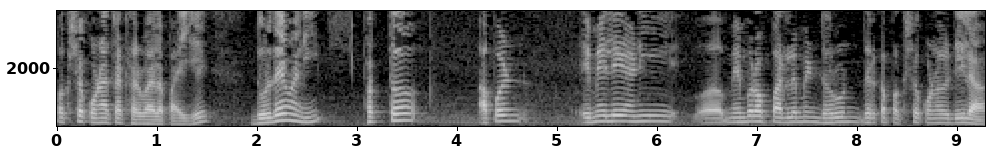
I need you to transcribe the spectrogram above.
पक्ष कोणाचा ठरवायला पाहिजे? दुर्दैवानी फक्त आपण एम एल ए आणि मेंबर ऑफ पार्लमेंट धरून जर का पक्ष कोणाला दिला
